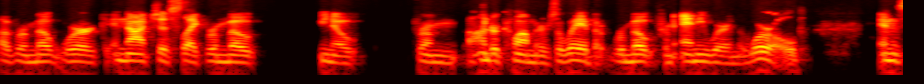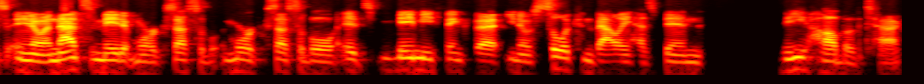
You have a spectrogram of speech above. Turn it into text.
of remote work and not just like remote, you know, from 100 kilometers away, but remote from anywhere in the world. And you know, and that's made it more accessible. More accessible. It's made me think that you know Silicon Valley has been the hub of tech.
